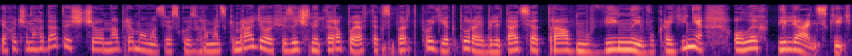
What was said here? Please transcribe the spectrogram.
Я хочу нагадати, що на прямому зв'язку з громадським радіо фізичний терапевт, експерт проєкту реабілітація травм війни в Україні Олег Білянський.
